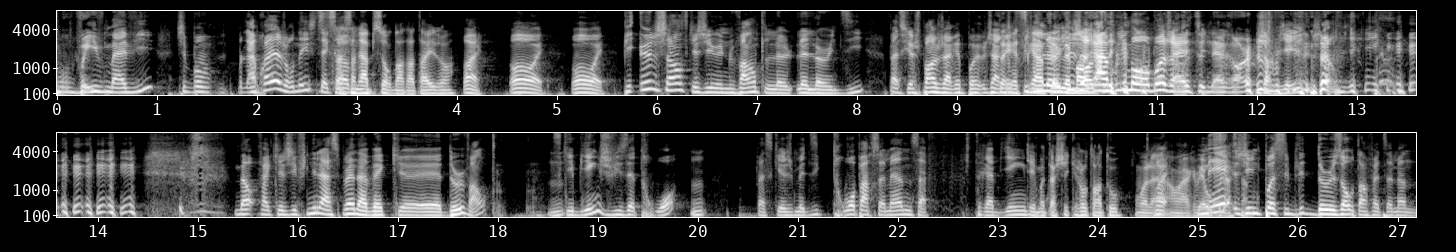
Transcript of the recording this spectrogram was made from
pour vivre ma vie. Je sais pas, la première journée, c'était Ça comme. sonne absurde dans ta tête, genre. Ouais, ouais, ouais. Ouais, ouais. Puis une chance que j'ai eu une vente le, le lundi, parce que je pense que j'aurais pas. J'aurais fini lundi, le j'aurais appelé mon bas, j'aurais fait une erreur. Je reviens. je reviens. non, fait que j'ai fini la semaine avec euh, deux ventes. Ce Mm. qui est bien, je visais trois. Mm. Parce que je me dis que trois par semaine, ça très bien. Ok, moi, t'as acheté quelque chose tantôt. Voilà, Ouais. on va arriver Mais j'ai une possibilité de deux autres en fin de semaine.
